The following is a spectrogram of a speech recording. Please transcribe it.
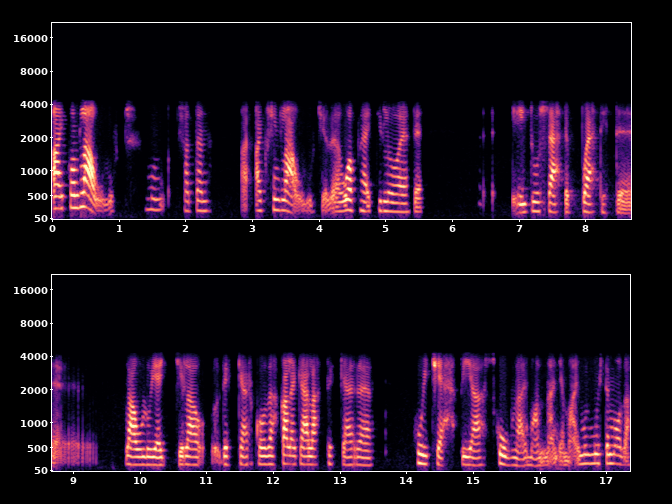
aikon laulut. Mun saatan aikuisin laulut. Ja uophäitti luo, että ei tuu sähtö puhtit lauluja, lau, tekkär, koda kalekää lähtekkär hui tsehpi ja skuulaimannan ja mai. Mun muista muuta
